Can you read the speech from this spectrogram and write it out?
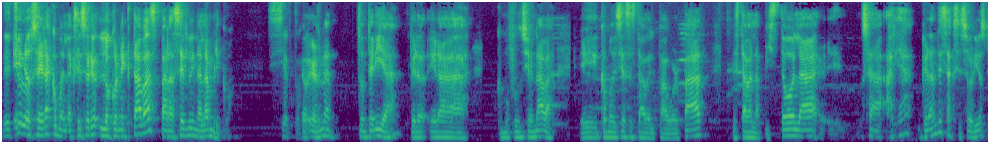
De hecho, Eh, lo- o sea, era como el accesorio, lo conectabas para hacerlo inalámbrico. cierto. Era una tontería, pero era como funcionaba. Eh, como decías, estaba el Power Pad, estaba la pistola, eh, o sea, había grandes accesorios.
